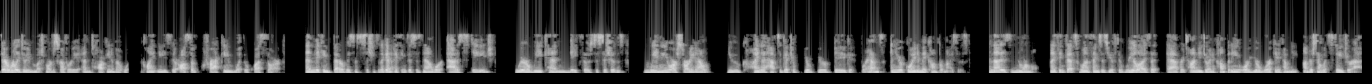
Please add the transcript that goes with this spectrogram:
they're really doing much more discovery and talking about what the client needs. They're also tracking what the requests are and making better business decisions. And again, I think this is now we're at a stage where we can make those decisions. When you are starting out, you kind of have to get your, your, your big brands and you're going to make compromises. And that is normal. And I think that's one of the things is you have to realize that every time you join a company or you're working a company, understand what stage you're at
